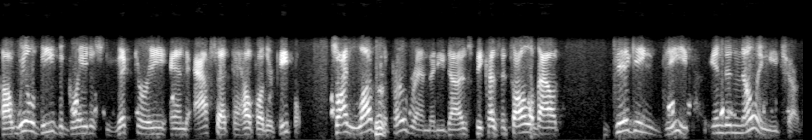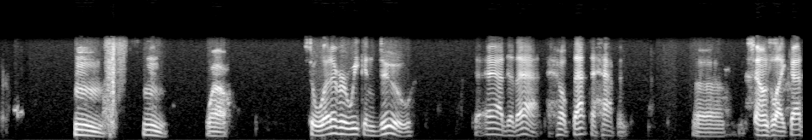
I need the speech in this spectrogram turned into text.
uh, will be the greatest victory and asset to help other people. So I love Hmm. the program that he does because it's all about digging deep into knowing each other. Hmm. Hmm. Wow. So whatever we can do to add to that, help that to happen, uh, sounds like that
